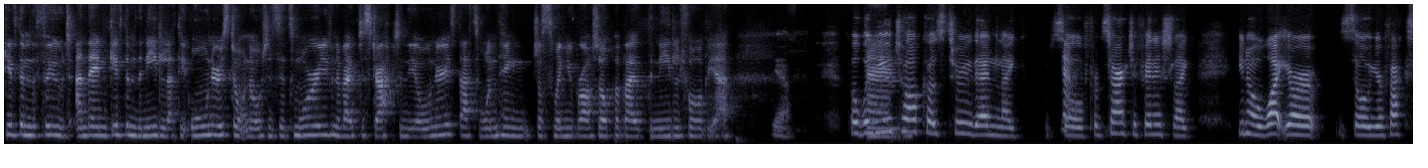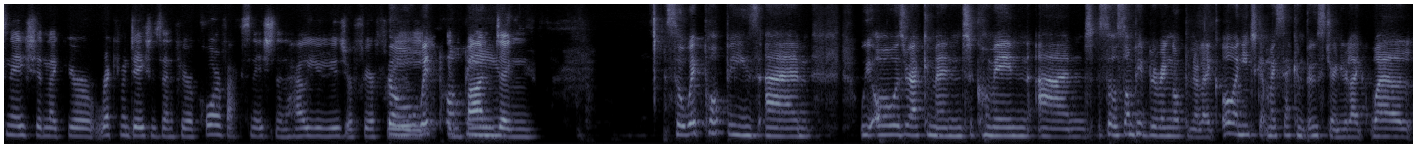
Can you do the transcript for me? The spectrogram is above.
give them the food and then give them the needle that the owners don't notice. It's more even about distracting the owners. That's one thing, just when you brought up about the needle phobia. Yeah. But will um, you talk us through then, like, so yeah. from start to finish, like, you know, what your, so your vaccination, like your recommendations and for your core vaccination and how you use your fear free so with bonding so with puppies um we always recommend to come in and so some people ring up and they're like oh i need to get my second booster. And you're like well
